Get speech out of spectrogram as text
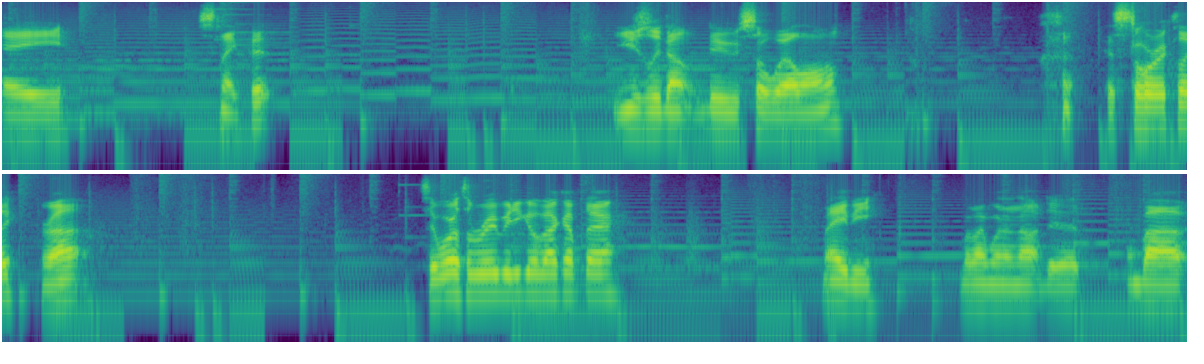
a snake pit. Usually don't do so well on them. Historically, right? Is it worth a ruby to go back up there? Maybe, but I'm going to not do it. And by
